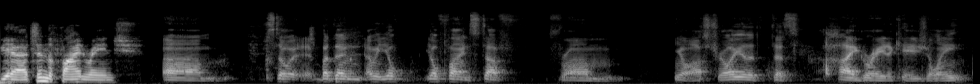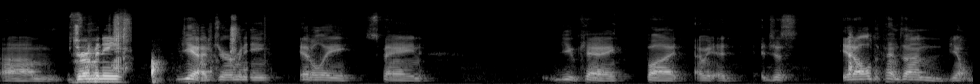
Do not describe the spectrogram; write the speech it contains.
Yeah, it's in the fine range. Um, so, but then I mean, you'll you'll find stuff from you know Australia that, that's high grade occasionally. Um, Germany. yeah, Germany, Italy, Spain, UK. But I mean, it, it just it all depends on you know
